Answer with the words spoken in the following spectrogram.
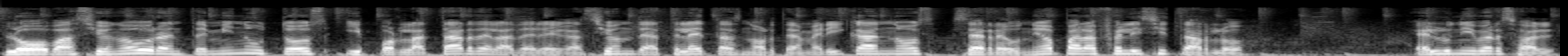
lo ovacionó durante minutos y por la tarde la delegación de atletas norteamericanos se reunió para felicitarlo. El Universal.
